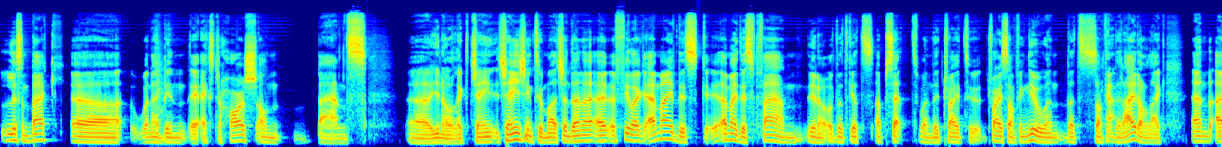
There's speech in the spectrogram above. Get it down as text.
listen back uh, when I've been extra harsh on bands, uh, you know, like change, changing too much, and then I, I feel like am I this am I this fan, you know, that gets upset when they try to try something new, and that's something Yeah. that I don't like, and I,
